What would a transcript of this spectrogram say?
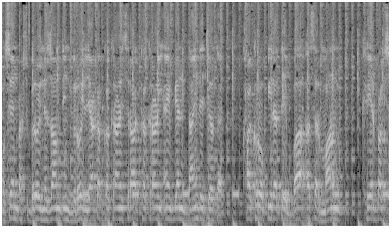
हुसैन बख़्श, बिरोई निज़ामुद्दीन, बिरोई लियाकत खखराणी, सिराज खखराणी ऐं ॿियनि दाईंदे चयो खाखरो पीर ते बा असर माण्हुनि खेर बख़्श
